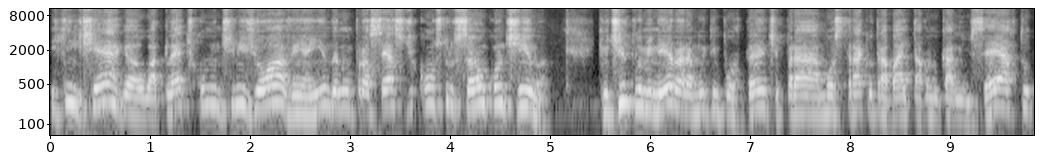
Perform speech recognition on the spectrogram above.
e que enxerga o Atlético como um time jovem ainda, num processo de construção contínua. Que o título mineiro era muito importante para mostrar que o trabalho estava no caminho certo,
